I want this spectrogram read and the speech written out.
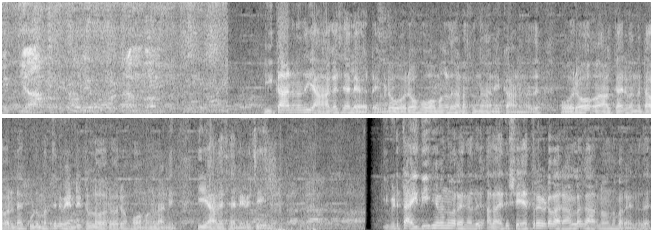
വിദ്യാരംഭം. ഈ കാണുന്നത് യാഗശാല ഇവിടെ ഓരോ ഹോമങ്ങൾ നടക്കുന്നതാണ് ഈ കാണുന്നത്. ഓരോ ആൾക്കാർ വന്നിട്ട് അവരുടെ കുടുംബത്തിന് വേണ്ടിയിട്ടുള്ള ഓരോരോ ഹോമങ്ങളാണ് ഈ യാഗശാലയിൽ ചെയ്യുന്നത്. ഇവിടുത്തെ ഐതിഹ്യം എന്ന് പറയുന്നത് അതായത് ക്ഷേത്രം ഇവിടെ വരാനുള്ള കാരണമെന്ന് പറയുന്നത്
